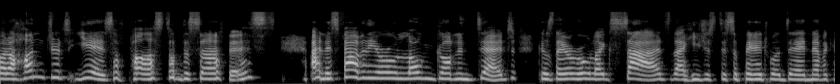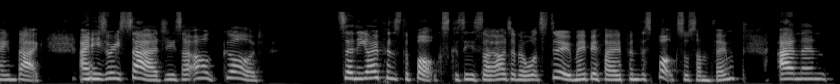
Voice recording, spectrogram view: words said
but a hundred years have passed on the surface, and his family are all long gone and dead because they were all like sad that he just disappeared one day and never came back. And he's very sad. And he's like, "Oh God." So then he opens the box because he's like, I don't know what to do. Maybe if I open this box or something. And then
